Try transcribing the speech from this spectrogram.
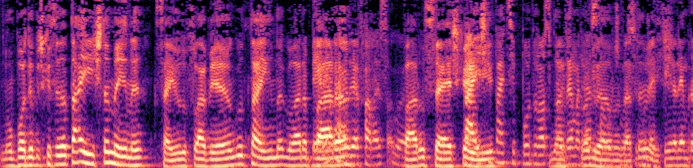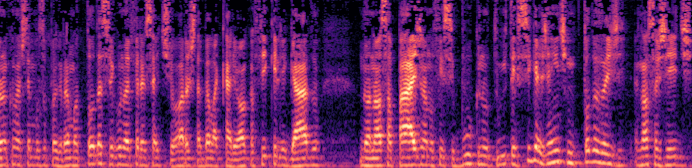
Não podemos esquecer da Thaís também, né? Que saiu do Flamengo, tá indo agora Bem para, ia falar isso agora. para o Sesc Thaís aí. que participou do nosso, Nosso programa, nessa programa, última exatamente. segunda-feira. Lembrando que nós temos o programa toda segunda-feira às 7 horas, Tabela Carioca. Fique ligado na nossa página, no Facebook, no Twitter. Siga a gente em todas as, as nossas redes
